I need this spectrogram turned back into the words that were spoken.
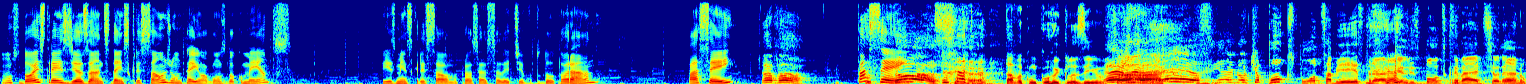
Uns dois, três dias antes da inscrição, juntei alguns documentos, fiz minha inscrição no processo seletivo do doutorado, passei, Ah, vá! passei. Nossa! Tava com um currículozinho É, fraco. é, assim, ah, não, tinha poucos pontos, sabe, extra, aqueles pontos que você vai adicionando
